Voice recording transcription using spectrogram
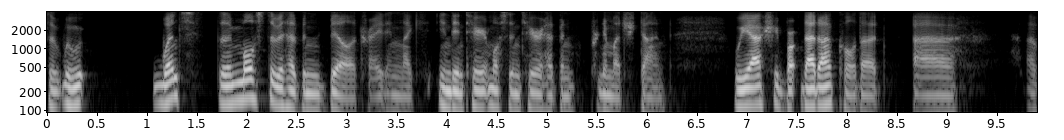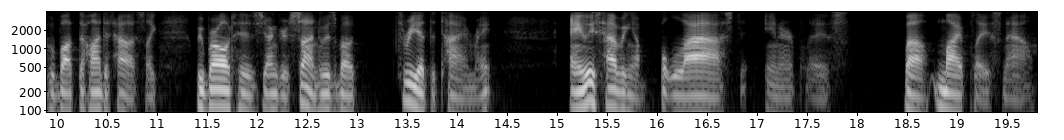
So we, once the most of it had been built, right, and like in the interior, most of the interior had been pretty much done. We actually brought that uncle that uh, who bought the haunted house. Like we borrowed his younger son, who was about three at the time, right, and he was having a blast in our place. Well, my place now.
